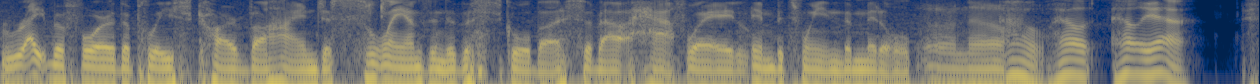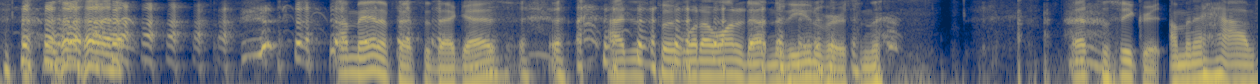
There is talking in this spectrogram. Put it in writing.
right before the police car behind just slams into the school bus about halfway in between the middle. Oh, no. Oh, hell, hell yeah. I manifested that, guys. I just put what I wanted out into the universe, and then that's the secret. I'm gonna have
